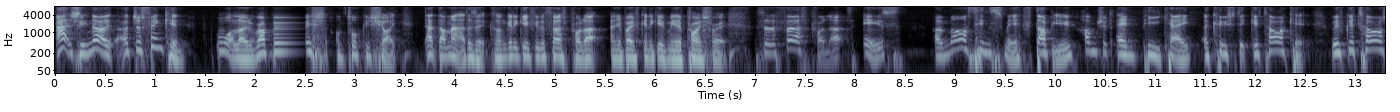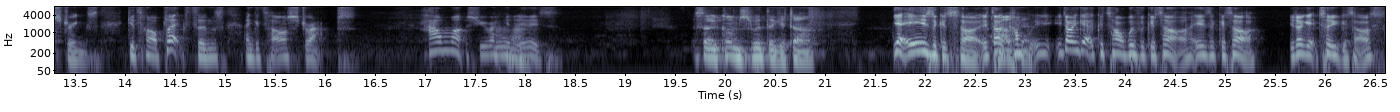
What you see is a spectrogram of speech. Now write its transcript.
actually, no, I'm just thinking, what a load of rubbish. I'm talking shite. That doesn't matter, does it? Because I'm going to give you the first product and you're both going to give me the price for it. So, the first product is a Martin Smith W100 NPK acoustic guitar kit with guitar strings, guitar plectrons, and guitar straps. How much do you reckon Ah. it is? So it comes with the guitar. Yeah, it is a guitar. It don't Ah, come. You don't get a guitar with a guitar. It is a guitar. You don't get two guitars.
